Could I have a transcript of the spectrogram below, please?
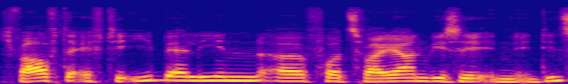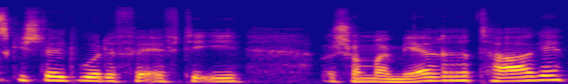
Ich war auf der FTI Berlin äh, vor zwei Jahren, wie sie in, in Dienst gestellt wurde für FTI, schon mal mehrere Tage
